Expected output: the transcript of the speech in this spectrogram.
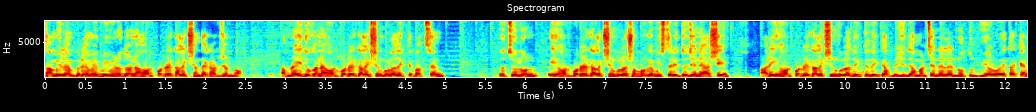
সামিল এম্পোরিয়ামে বিভিন্ন ধরনের হটপটের কালেকশন দেখার জন্য। আপনারা এই দোকানে হটপটের কালেকশনগুলো দেখতে পাচ্ছেন। তো চলুন, এই হটপটের কালেকশনগুলো সম্পর্কে বিস্তারিত জেনে আসি। আর এই হটপটের কালেকশনগুলো দেখতে দেখতে আপনি যদি আমার চ্যানেলের নতুন ভিউয়ার হয়ে থাকেন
